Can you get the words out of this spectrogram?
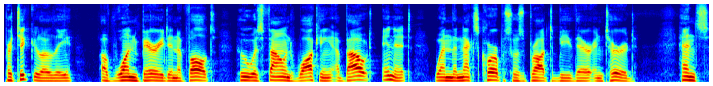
particularly of one buried in a vault who was found walking about in it when the next corpse was brought to be there interred. Hence,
